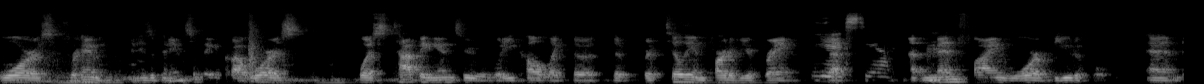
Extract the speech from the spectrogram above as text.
wars for him, in his opinion, something about wars was tapping into what he called like the the reptilian part of your brain. Yes, that, yeah. That men find war beautiful, and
